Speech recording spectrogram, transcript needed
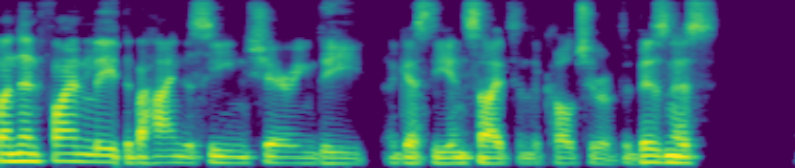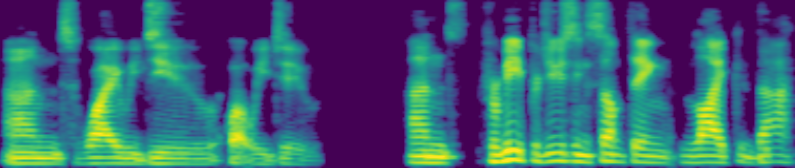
And then finally, the behind the scenes sharing the, I guess, the insights and the culture of the business and why we do what we do. And for me, producing something like that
